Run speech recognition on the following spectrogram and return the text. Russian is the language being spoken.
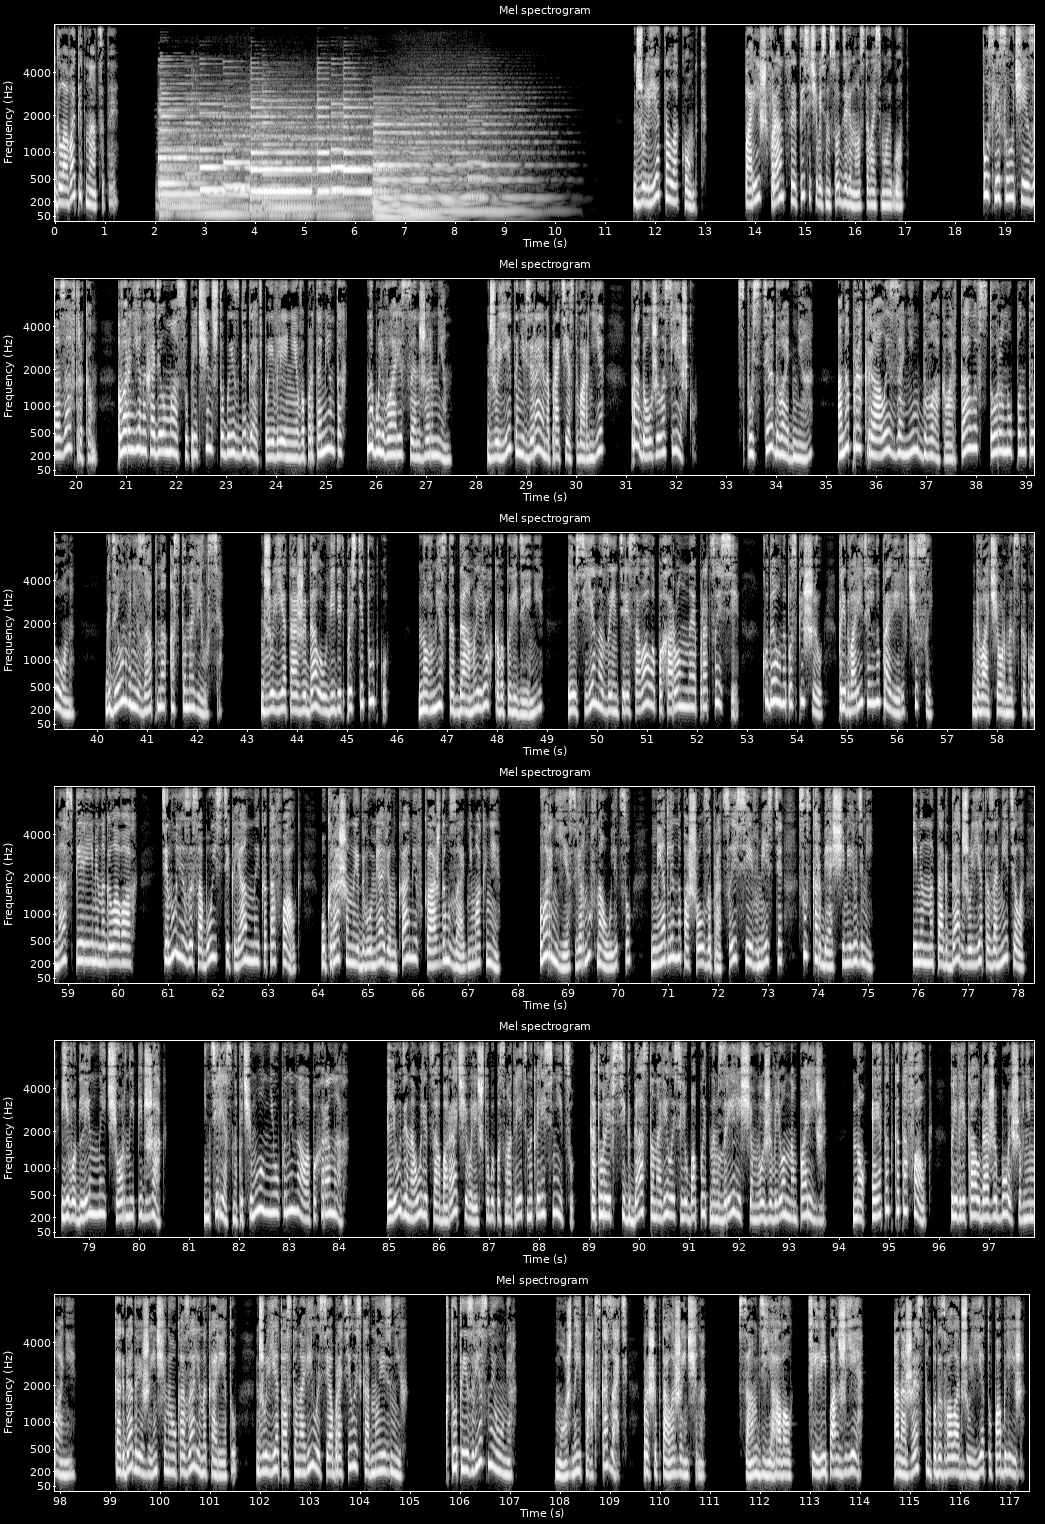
Глава 15. Джульетта Лакомпт. Париж, Франция, 1898 год. После случая за завтраком Варнье находил массу причин, чтобы избегать появления в апартаментах на бульваре Сен-Жермен. Джульетта, невзирая на протест Варнье, продолжила слежку. Спустя два дня она прокралась за ним два квартала в сторону Пантеона, где он внезапно остановился. Джульетта ожидала увидеть проститутку, но вместо дамы легкого поведения Люсьена заинтересовала похоронная процессия, куда он и поспешил, предварительно проверив часы. Два черных скакуна с перьями на головах тянули за собой стеклянный катафалк, украшенный двумя венками в каждом заднем окне. Варнье, свернув на улицу, медленно пошел за процессией вместе с оскорбящими людьми. Именно тогда Джульетта заметила его длинный черный пиджак. Интересно, почему он не упоминал о похоронах? Люди на улице оборачивались, чтобы посмотреть на колесницу, которая всегда становилась любопытным зрелищем в оживленном Париже. Но этот катафалк привлекал даже больше внимания. Когда две женщины указали на карету, Джульетта остановилась и обратилась к одной из них. «Кто-то известный умер?» «Можно и так сказать», — прошептала женщина. «Сам дьявол, Филипп Анжье». Она жестом подозвала Джульетту поближе.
